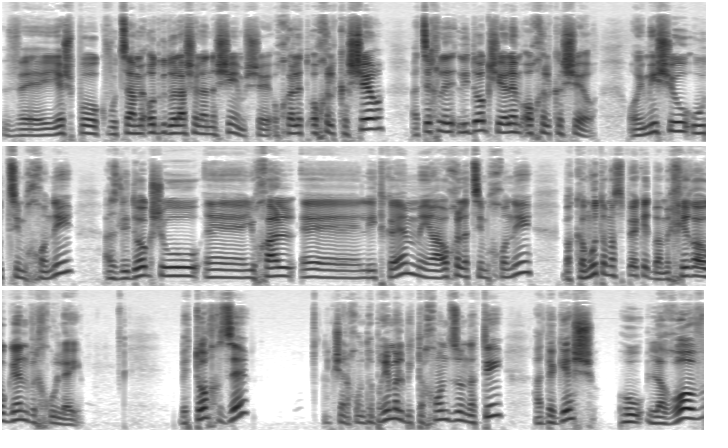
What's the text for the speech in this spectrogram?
ויש פה קבוצה מאוד גדולה של אנשים שאוכלת אוכל כשר, אז צריך לדאוג שיהיה להם אוכל כשר. או אם מישהו הוא צמחוני, אז לדאוג שהוא אה, יוכל אה, להתקיים מהאוכל הצמחוני בכמות המספקת, במחיר ההוגן וכולי. בתוך זה, כשאנחנו מדברים על ביטחון תזונתי, הדגש הוא לרוב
